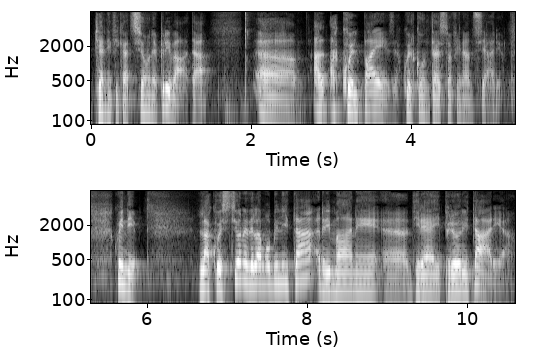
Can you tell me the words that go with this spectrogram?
pianificazione privata uh, a, a, quel paese, a quel contesto finanziario. Quindi la questione della mobilità rimane, uh, direi, prioritaria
